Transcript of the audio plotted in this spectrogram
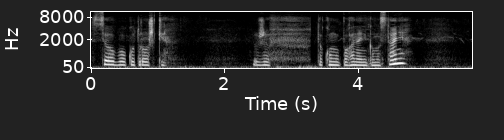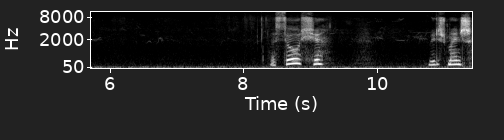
З цього боку трошки вже в такому поганенькому стані. А з цього ще більш-менш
